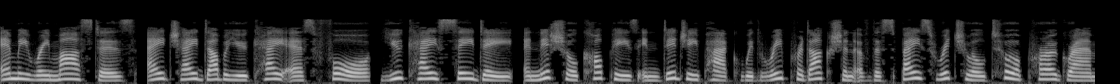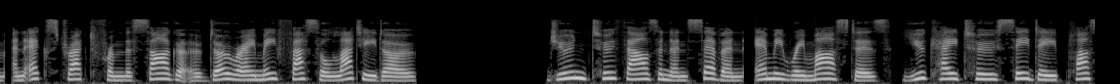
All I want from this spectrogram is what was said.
EMI remasters, HAWKS4, UK CD, initial copies in Digipak with reproduction of the Space Ritual Tour program an extract from the saga of Do Re Mi Latido June 2007, EMI remasters, UK 2 CD plus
